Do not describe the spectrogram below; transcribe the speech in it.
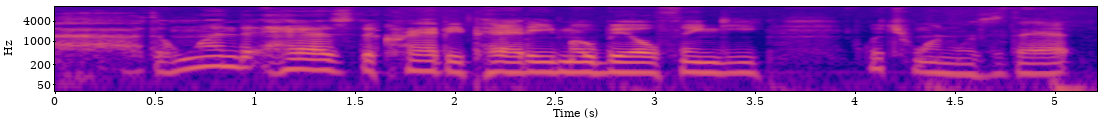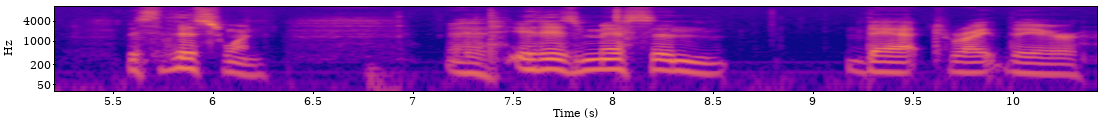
uh, the one that has the Krabby Patty mobile thingy. Which one was that? It's this one. Uh, it is missing that right there.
